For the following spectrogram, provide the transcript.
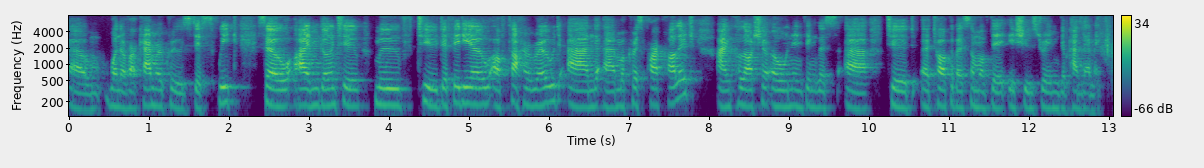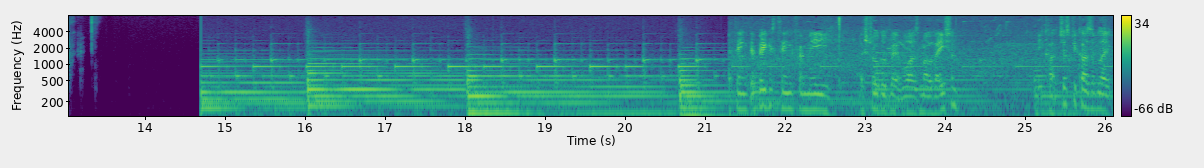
um, one of our camera crews this week. So I'm going to move to the video of Clogher Road and uh, Macris Park College and Coláiste Eoin in Finglas uh, to uh, talk about some of the issues during the pandemic. The biggest thing for me I struggled with was motivation. Because just because of like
